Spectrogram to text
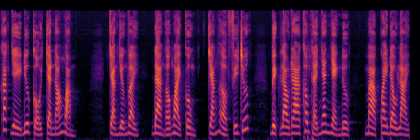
khắc gì đưa cổ cho nó ngoạm. Chẳng những vậy, đàn ở ngoài cùng, chắn ở phía trước, việc lao ra không thể nhanh nhẹn được, mà quay đầu lại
